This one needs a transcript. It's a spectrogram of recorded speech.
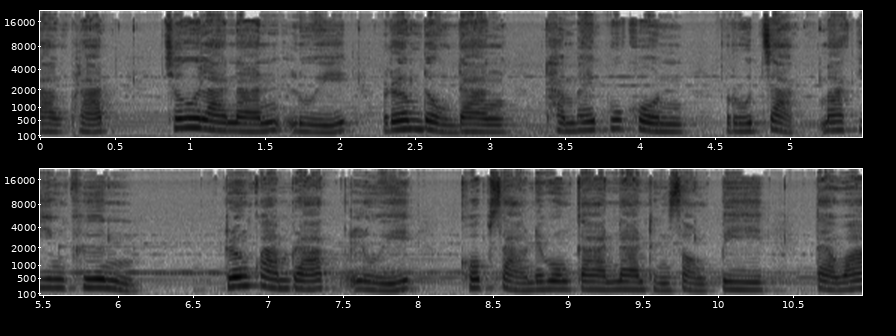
บางพลัด ช่วงเวลานั้นหลุยเริ่มโด่งดังทำให้ผู้คนรู้จักมากยิ่งขึ้น เรื่องความรักหลุยคบสาวในวงการนานถึง 2 ปี แต่ว่า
